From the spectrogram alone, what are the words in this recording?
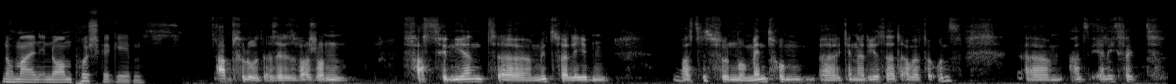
nochmal einen enormen Push gegeben. Absolut. Also das war schon faszinierend äh, mitzuerleben, was das für ein Momentum äh, generiert hat. Aber für uns ähm, hat es ehrlich gesagt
